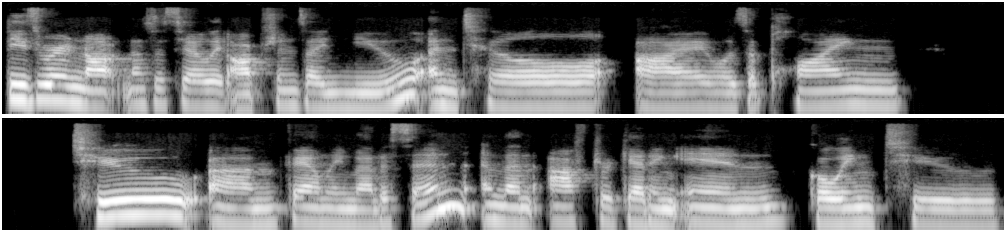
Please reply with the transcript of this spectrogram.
these were not necessarily options I knew until I was applying to um, family medicine. And then after getting in, going to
